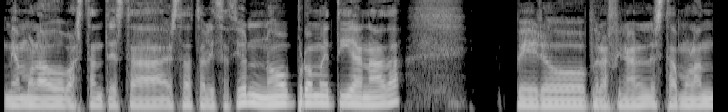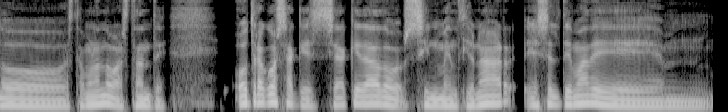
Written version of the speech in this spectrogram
me ha molado bastante esta, esta actualización. No prometía nada pero, pero al final está molando, está molando bastante. Otra cosa que se ha quedado sin mencionar es el tema de,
